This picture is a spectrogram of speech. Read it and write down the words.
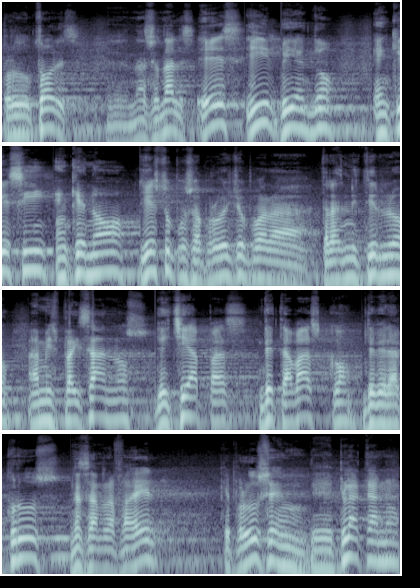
productores eh, nacionales, es ir viendo en qué sí, en qué no. Y esto pues aprovecho para transmitirlo a mis paisanos de Chiapas, de Tabasco, de Veracruz, de San Rafael, que producen eh, plátano,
